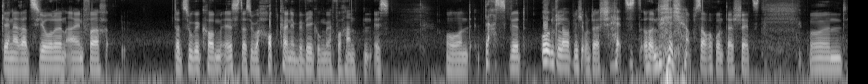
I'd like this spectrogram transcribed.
Generationen einfach dazu gekommen ist, dass überhaupt keine Bewegung mehr vorhanden ist. Und das wird unglaublich unterschätzt und ich habe es auch unterschätzt. Und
